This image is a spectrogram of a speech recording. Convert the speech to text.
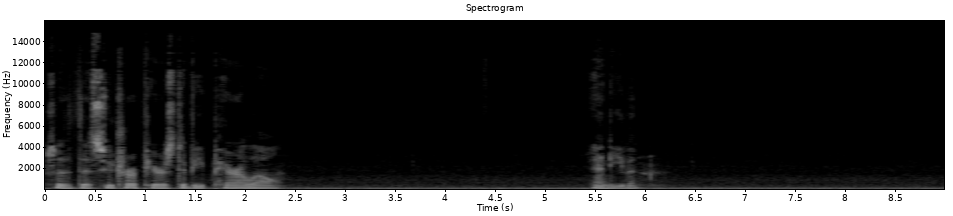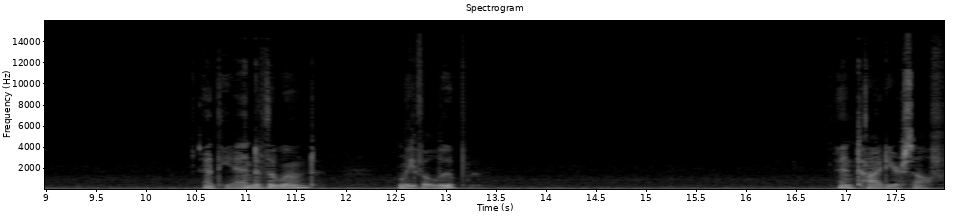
so that the suture appears to be parallel and even. At the end of the wound, leave a loop and tie to yourself.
